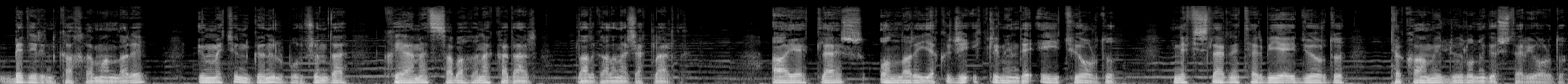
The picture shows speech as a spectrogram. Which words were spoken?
Bedir'in kahramanları ümmetin gönül burcunda kıyamet sabahına kadar dalgalanacaklardı. Ayetler onları yakıcı ikliminde eğitiyordu. Nefislerini terbiye ediyordu, tekamül yolunu gösteriyordu.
